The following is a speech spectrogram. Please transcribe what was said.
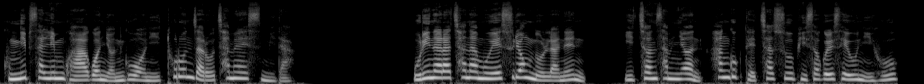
국립산림과학원 연구원이 토론자로 참여했습니다. 우리나라 차나무의 수령 논란은 2003년 한국 대차수 비석을 세운 이후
